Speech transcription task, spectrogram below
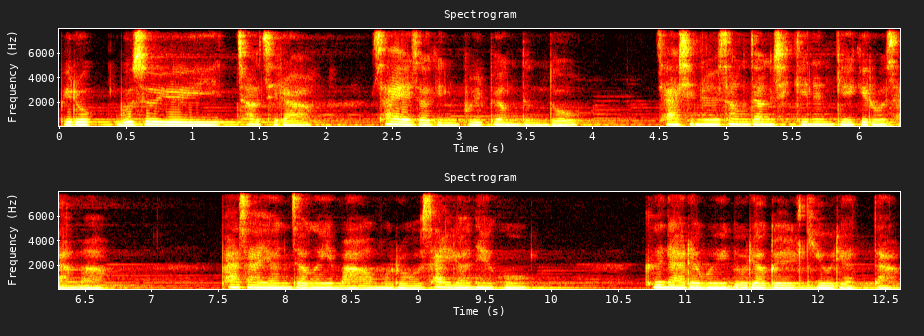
비록 무소유의 처지라 사회적인 불평등도 자신을 성장시키는 계기로 삼아 파사연정의 마음으로 살려내고 그 나름의 노력을 기울였다.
